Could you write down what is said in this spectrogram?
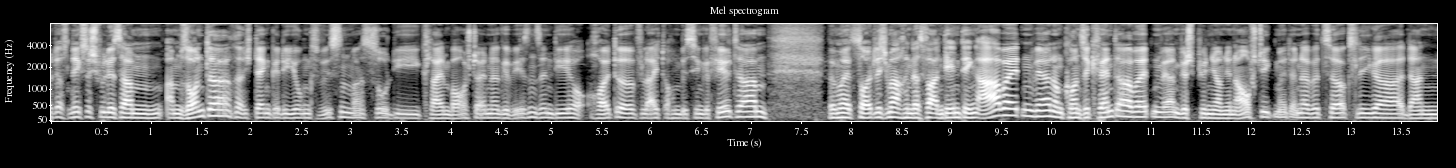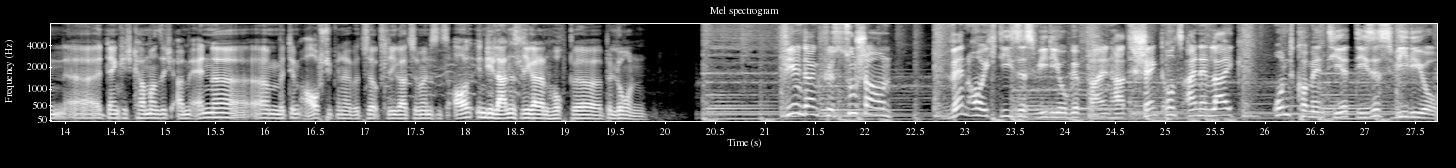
Das nächste Spiel ist am, am Sonntag. Ich denke, die Jungs wissen, was so die kleinen Bausteine gewesen sind, die heute vielleicht auch ein bisschen gefehlt haben. Wenn wir jetzt deutlich machen, dass wir an den Dingen arbeiten werden und konsequent arbeiten werden, wir spielen ja um den Aufstieg mit in der Bezirksliga, dann äh, denke ich, kann man sich am Ende äh, mit dem Aufstieg in der Bezirksliga zumindest in die Landesliga dann hoch be belohnen. Vielen Dank fürs Zuschauen. Wenn euch dieses Video gefallen hat, schenkt uns einen Like und kommentiert dieses Video.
